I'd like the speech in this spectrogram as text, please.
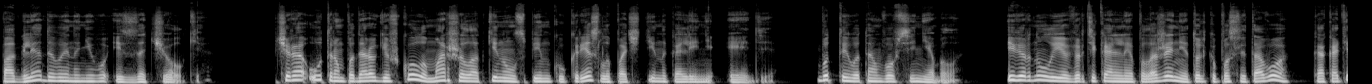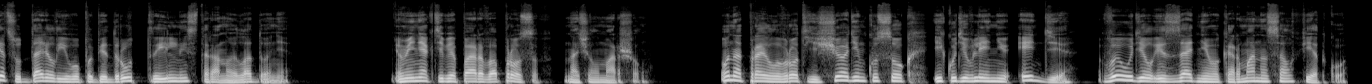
поглядывая на него из-за челки. Вчера утром по дороге в школу маршал откинул спинку кресла почти на колени Эдди, будто его там вовсе не было, и вернул ее в вертикальное положение только после того, как отец ударил его по бедру тыльной стороной ладони. «У меня к тебе пара вопросов», — начал маршал. Он отправил в рот еще один кусок и, к удивлению Эдди, выудил из заднего кармана салфетку,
